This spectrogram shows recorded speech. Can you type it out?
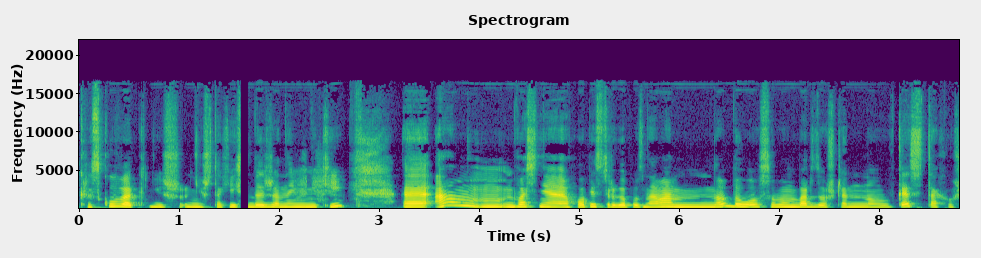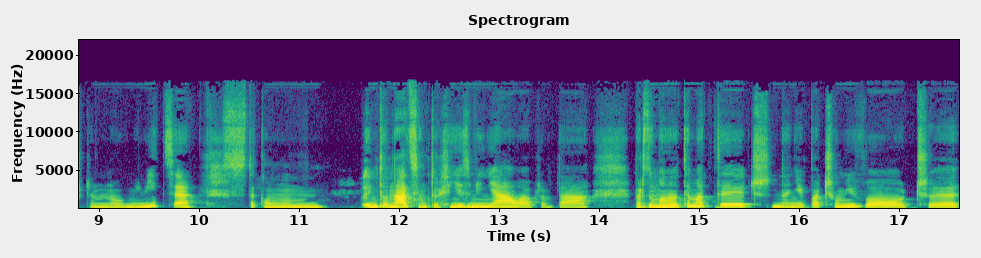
kreskówek niż, niż takiej bez żadnej mimiki. E, a właśnie chłopiec, którego poznałam, no, był osobą bardzo oszczędną w gestach, oszczędną w mimice, z taką intonacją, która się nie zmieniała, prawda? Bardzo monotematyczny, nie patrzył mi w oczy,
